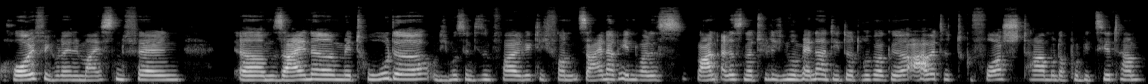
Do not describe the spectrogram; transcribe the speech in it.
häufig oder in den meisten Fällen ähm, seine Methode, und ich muss in diesem Fall wirklich von seiner reden, weil es waren alles natürlich nur Männer, die darüber gearbeitet, geforscht haben und auch publiziert haben,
